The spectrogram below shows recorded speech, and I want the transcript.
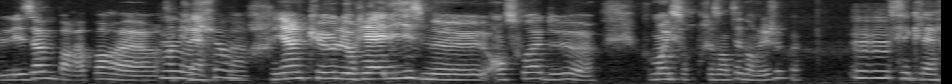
les hommes par rapport à bah, rien que le réalisme en soi de comment ils sont représentés dans les jeux. Quoi. Mm, mm. C'est clair.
